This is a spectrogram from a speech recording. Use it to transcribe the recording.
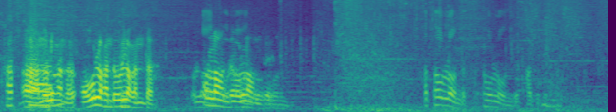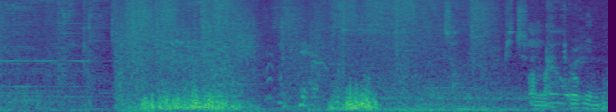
탑아안 올라간다. 어, 올라간다 올라간다. 올라온대, 올라온대. 타타 올라온다 타타 올라온다. 다 죽었다 잠깐만 여기 있나?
